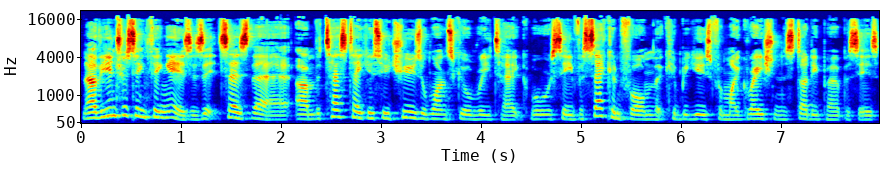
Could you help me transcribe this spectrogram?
Now, the interesting thing is, is it says there um, the test takers who choose a one skill retake will receive a second form that can be used for migration and study purposes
